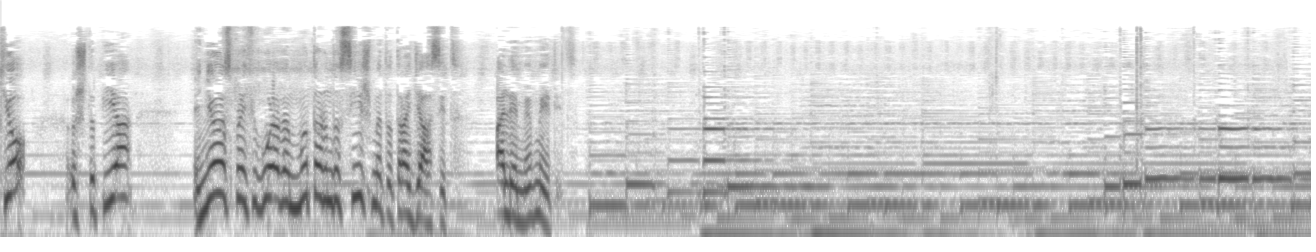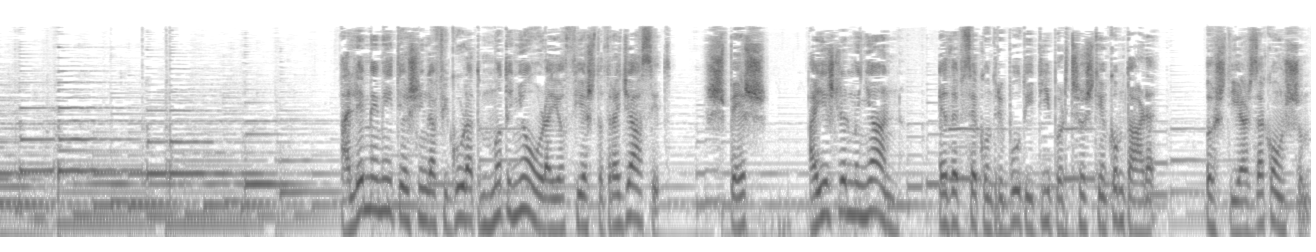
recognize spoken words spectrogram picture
Kjo është shtëpia e njërës prej figurave më të rëndësishme të Tragjasit, Alem Mehmetit. Alem Mehmeti është një nga figurat më të njohura jo thjesht të Tragjasit, Shpesh, ai është lënë mënjanë, edhe pse kontributi i tij për çështjen kombëtare është i jashtëzakonshëm.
